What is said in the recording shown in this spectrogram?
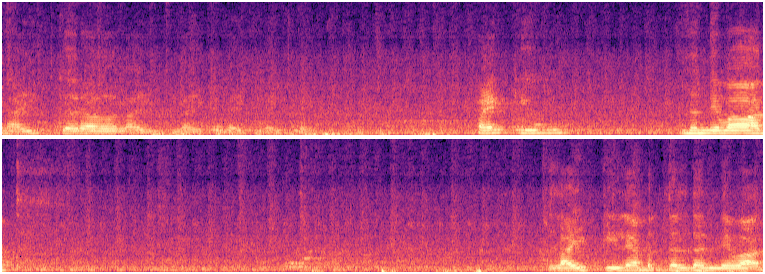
लाईक करा like like like like like thank you धन्यवाद। लाईक केल्याबद्दल धन्यवाद।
